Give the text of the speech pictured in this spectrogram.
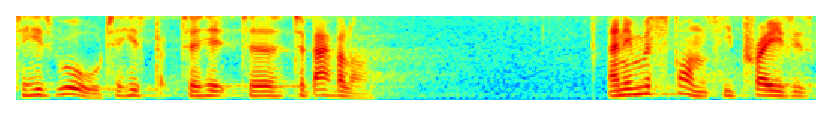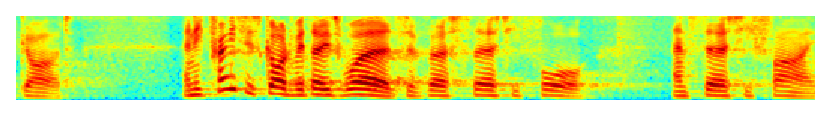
to his rule, to, his, to, to, to Babylon. And in response, he praises God. And he praises God with those words of verse 34 and 35.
